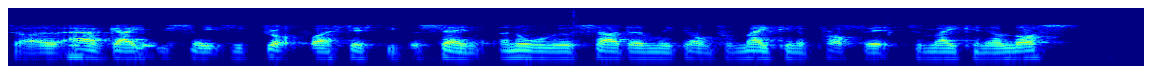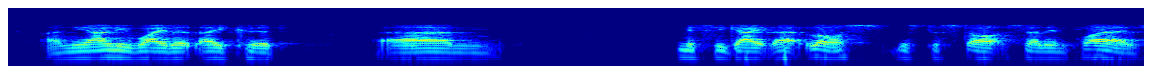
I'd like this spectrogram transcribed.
So our gate receipts had dropped by 50%, and all of a sudden we'd gone from making a profit to making a loss. And the only way that they could um, mitigate that loss was to start selling players.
